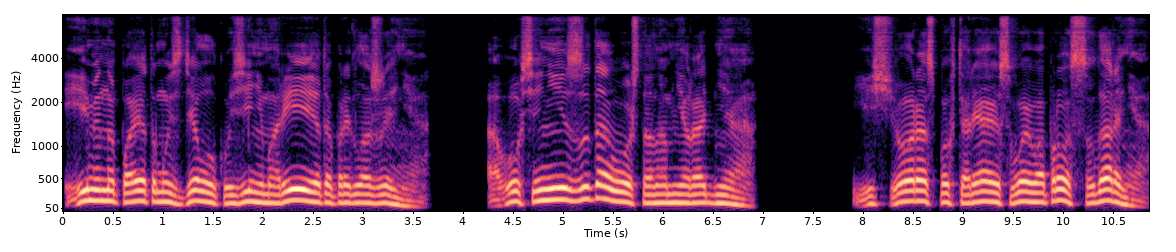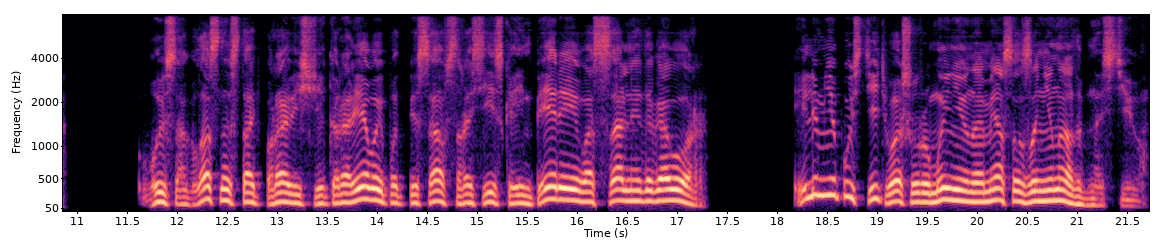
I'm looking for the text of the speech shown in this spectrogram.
«Именно поэтому сделал кузине Марии это предложение, а вовсе не из-за того, что она мне родня. Еще раз повторяю свой вопрос, сударыня. Вы согласны стать правящей королевой, подписав с Российской империей вассальный договор? Или мне пустить вашу Румынию на мясо за ненадобностью?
